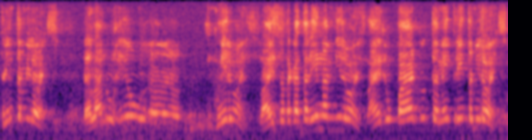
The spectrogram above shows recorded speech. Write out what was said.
30 milhões. É, lá no Rio, uh, milhões. Lá em Santa Catarina, milhões. Lá em Rio Pardo, também 30 milhões.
